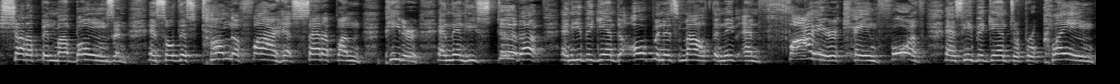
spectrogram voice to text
shut up in my bones. And, and so this tongue of fire had sat up on Peter. And then he stood up and he began to open his mouth and, he, and fire came forth as he began to proclaim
